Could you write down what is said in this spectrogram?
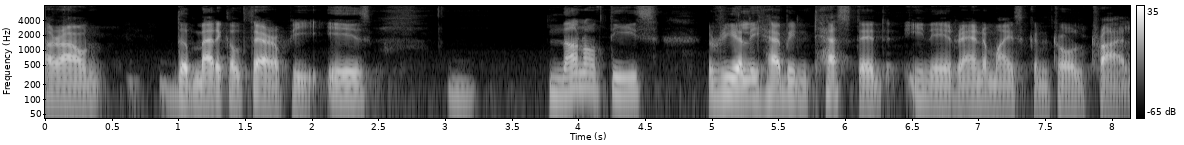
around the medical therapy is none of these really have been tested in a randomized controlled trial.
